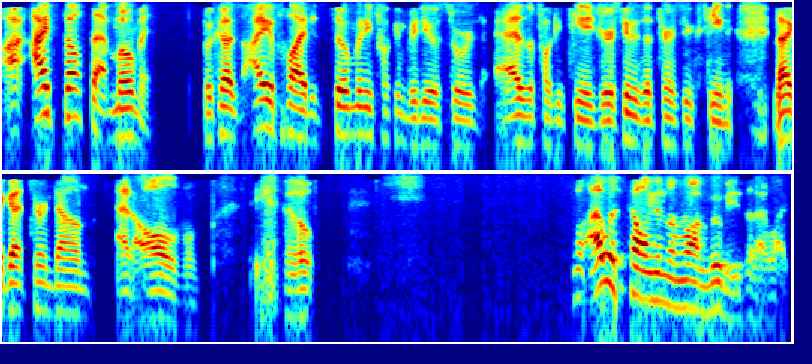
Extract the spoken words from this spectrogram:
I, I felt that moment because I applied at so many fucking video stores as a fucking teenager as soon as I turned sixteen, and I got turned down at all of them. You know, Well, I was telling them the wrong movies that I liked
